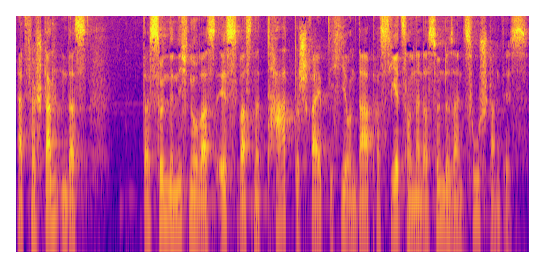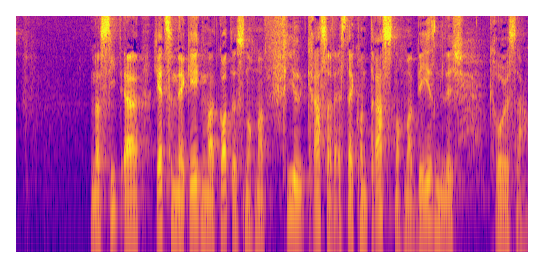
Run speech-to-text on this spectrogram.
Er hat verstanden, dass, dass Sünde nicht nur was ist, was eine Tat beschreibt, die hier und da passiert, sondern dass Sünde sein Zustand ist. Und das sieht er jetzt in der Gegenwart Gottes nochmal viel krasser. Da ist der Kontrast nochmal wesentlich größer.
